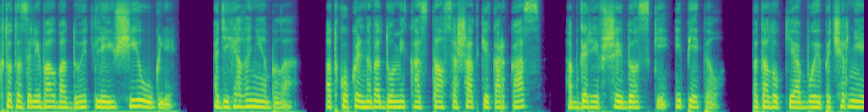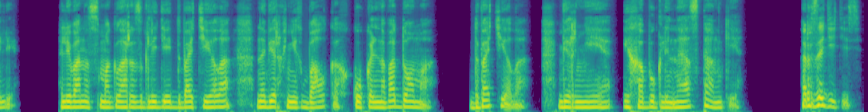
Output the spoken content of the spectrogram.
кто-то заливал водой тлеющие угли. Одеяла не было. От кукольного домика остался шаткий каркас, обгоревшие доски и пепел. Потолок и обои почернели. Ливана смогла разглядеть два тела на верхних балках кукольного дома. Два тела, вернее, их обугленные останки. «Разойдитесь!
